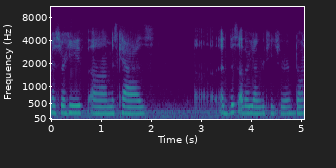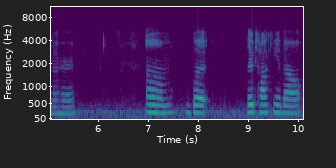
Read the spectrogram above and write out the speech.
Mr. Heath, um, Miss Kaz, uh, this other younger teacher. Don't know her. Um, but they're talking about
